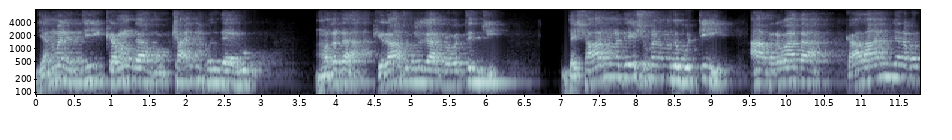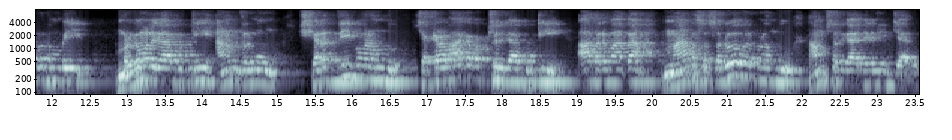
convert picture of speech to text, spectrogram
జన్మనెత్తి క్రమంగా మోక్షాన్ని పొందారు. మొదట కిరాతులుగా ప్రవర్తించి దశార్ణ దేశమునందు పుట్టి ఆ తర్వాత కాలాంజన పర్వతంపై మృగములుగా పుట్టి అనంతరము శరద్వీపమునందు చక్రవాక పక్షులుగా పుట్టి ఆ తర్వాత మానస సరోవరమునందు హంసలుగా జన్మించారు.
